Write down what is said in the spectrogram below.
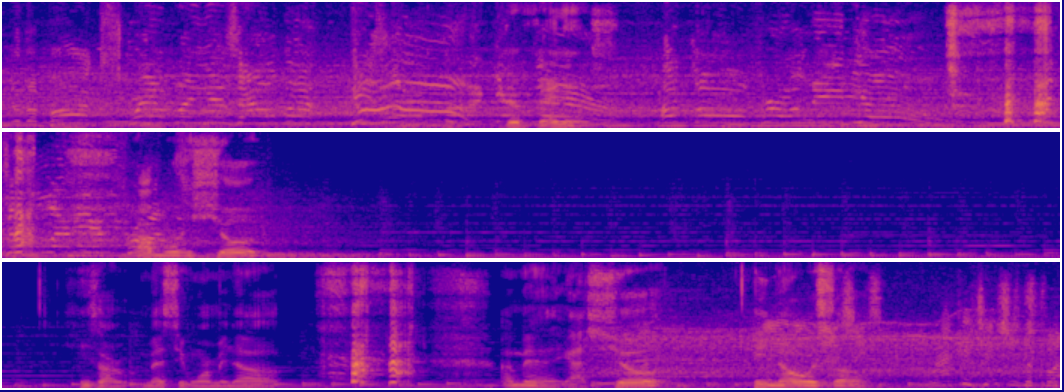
into the box. Scrambling is Alba. He's on Good finish. A goal for El Nino. It's Atleti in My front. boy shook. He's our Messi warming up. I mean, got shook. He know what's up. Rakitic is the player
